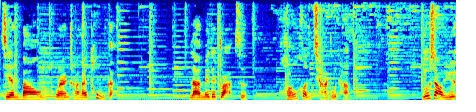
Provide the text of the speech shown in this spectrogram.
肩膀突然传来痛感，蓝莓的爪子狠狠掐住他。刘小鱼，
